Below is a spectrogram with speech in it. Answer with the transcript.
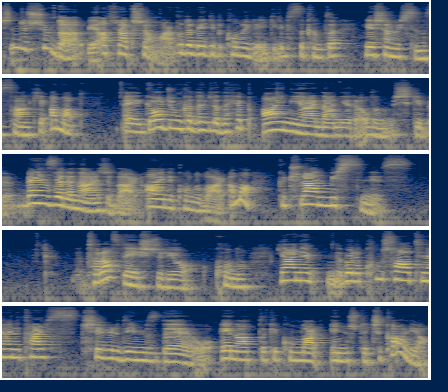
Şimdi şurada bir atraksiyon var. Burada belli bir konuyla ilgili bir sıkıntı yaşamışsınız sanki ama e, gördüğüm kadarıyla da hep aynı yerden yere alınmış gibi. Benzer enerjiler, aynı konular ama güçlenmişsiniz. Taraf değiştiriyor konu. Yani böyle kum saatini hani ters çevirdiğimizde o en alttaki kumlar en üste çıkar ya.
